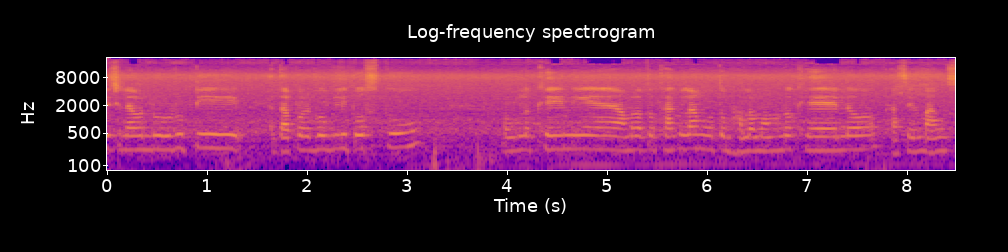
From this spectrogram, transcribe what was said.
করেছিলাম রুটি তারপরে গুগলি পোস্ত ওগুলো খেয়ে নিয়ে আমরা তো থাকলাম ও তো ভালো মন্দ খেয়ে এলো খাসির মাংস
